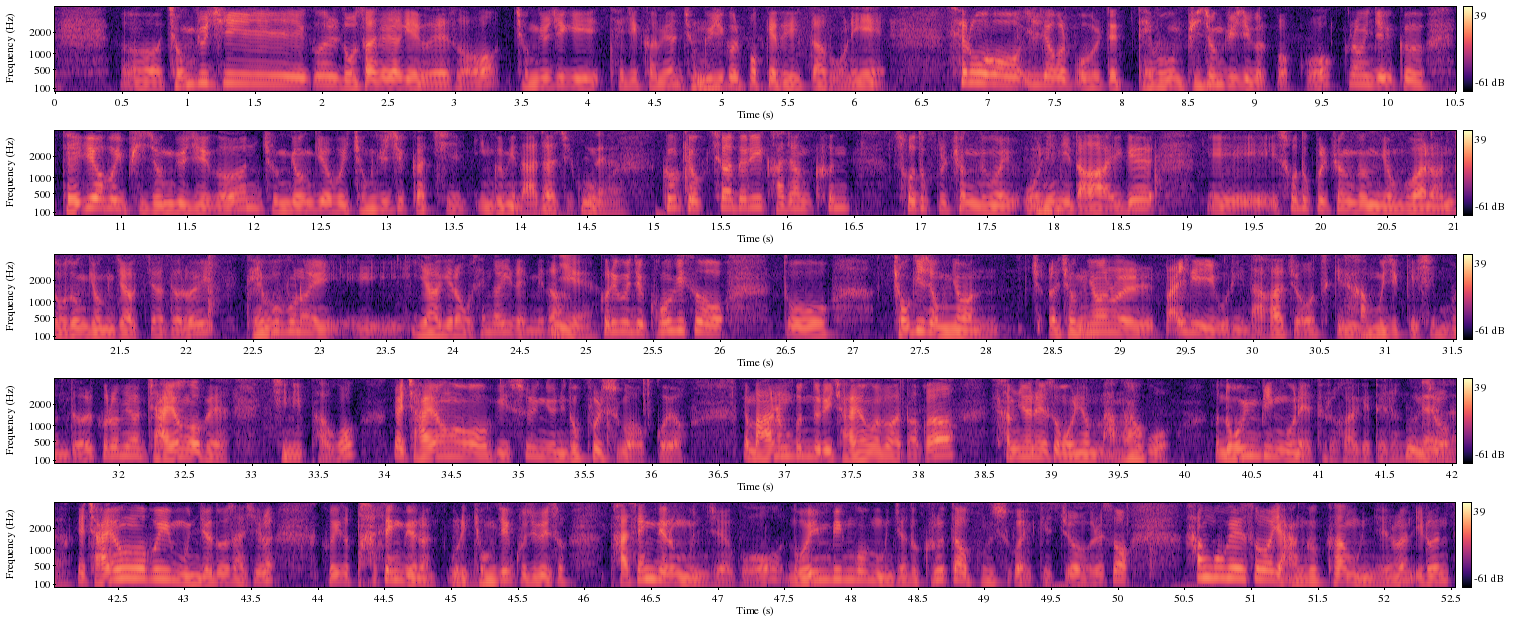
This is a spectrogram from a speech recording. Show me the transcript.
어, 정규직을 노사협약에 의해서 정규직이 퇴직하면 정규직을 음. 뽑게 돼 있다 보니 새로 인력을 뽑을 때 대부분 비정규직을 뽑고 그럼 이제 그 대기업의 비정규직은 중견기업의 정규직 같이 임금이 낮아지고 네. 그 격차들이 가장 큰 소득 불평등의 원인이다. 이게 이 소득 불평등 연구하는 노동 경제학자들의 대부분의 이야기라고 생각이 됩니다. 예. 그리고 이제 거기서 또 조기 정년 정년을 빨리 우리 나가죠. 특히 음. 사무직 계신 분들 그러면 자영업에 진입하고 그러니까 자영업이 수익률이 높을 수가 없고요. 많은 분들이 자영업 하다가 3년에서 5년 망하고 노인 빈곤에 들어가게 되는 거죠. 네네. 자영업의 문제도 사실은 거기서 파생되는 우리 음. 경제 구조에서 파생되는 문제고 노인 빈곤 문제도 그렇다고 볼 수가 있겠죠. 그래서 한국에서 양극화 문제는 이런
